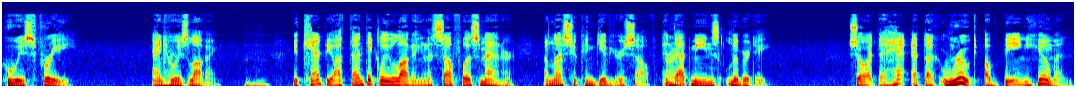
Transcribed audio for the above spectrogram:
who is free and who is loving. Mm-hmm. You can't be authentically loving in a selfless manner unless you can give yourself, and right. that means liberty. So at the he- at the root of being human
